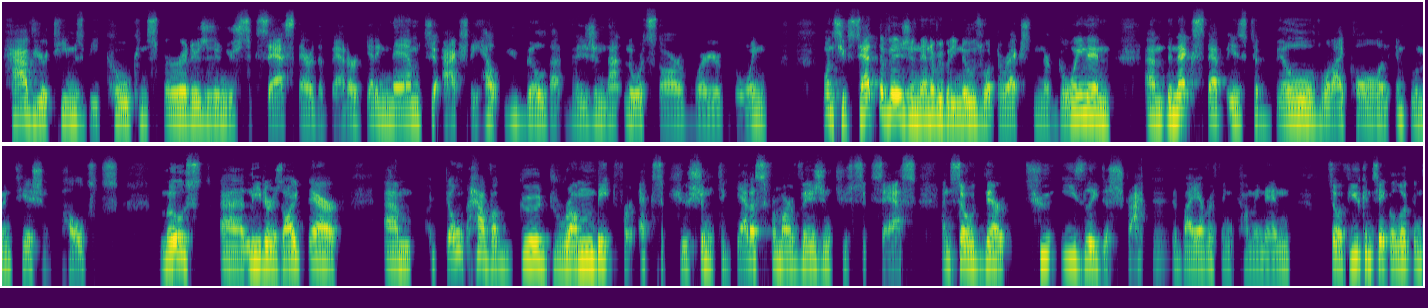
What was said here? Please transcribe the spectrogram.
have your teams be co conspirators in your success there, the better. Getting them to actually help you build that vision, that North Star of where you're going. Once you've set the vision, then everybody knows what direction they're going in. Um, the next step is to build what I call an implementation pulse. Most uh, leaders out there um, don't have a good drumbeat for execution to get us from our vision to success. And so they're too easily distracted by everything coming in. So if you can take a look and,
